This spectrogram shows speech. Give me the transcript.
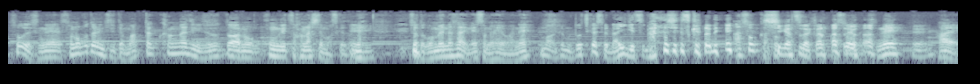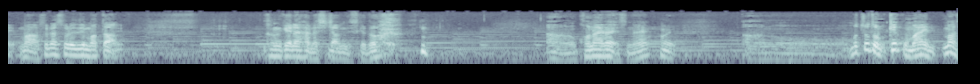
そうですね。そのことについて全く考えずにずっとあの今月話してますけどね、ちょっとごめんなさいねその辺はね。まあでもどっちかというと来月の話ですからね。あそっかそ4っか月だから、それは。そうですね、えはい。まあそれはそれでまた関係ない話しちゃうんですけど。あのこの間ですね。はい。あのもうちょっと結構前にまあ、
